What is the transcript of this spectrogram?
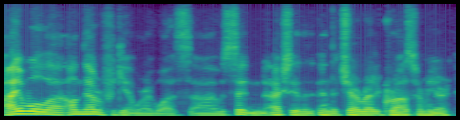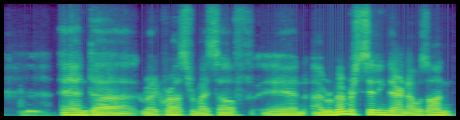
I will. Uh, I'll never forget where I was. Uh, I was sitting actually in the, in the chair right across from here, and uh, right across from myself. And I remember sitting there, and I was on.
